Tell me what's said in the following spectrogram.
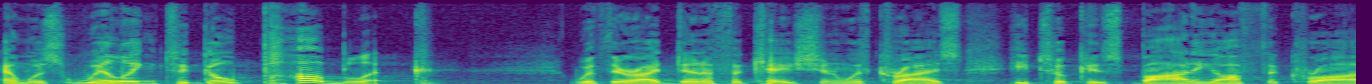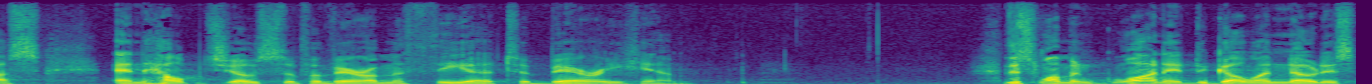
and was willing to go public with their identification with Christ. He took his body off the cross and helped Joseph of Arimathea to bury him. This woman wanted to go unnoticed,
